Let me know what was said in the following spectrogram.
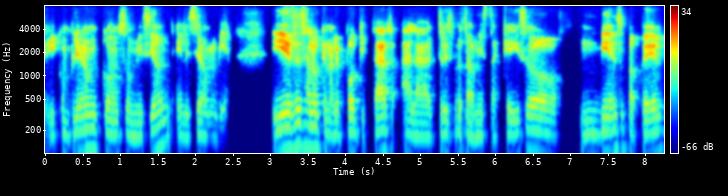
y cumplieron con su misión y lo hicieron bien. Y eso es algo que no le puedo quitar a la actriz protagonista, que hizo bien su papel,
